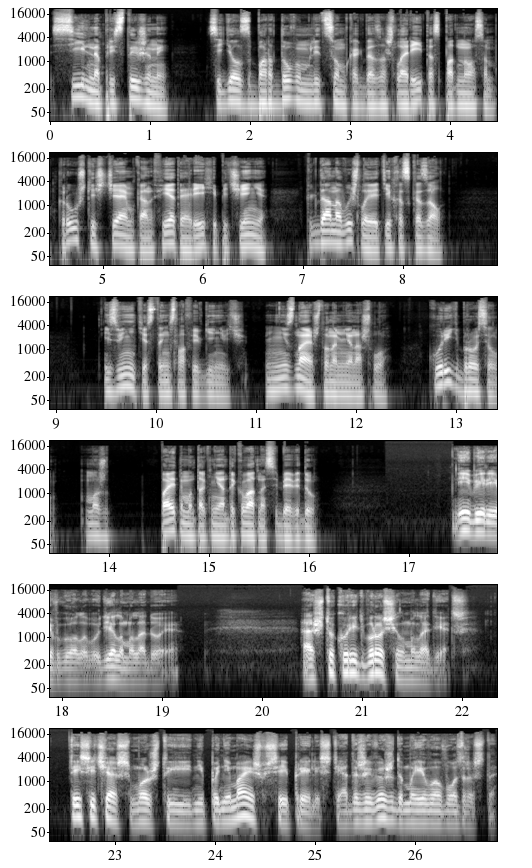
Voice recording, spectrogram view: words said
сильно пристыженный, сидел с бордовым лицом, когда зашла Рита с подносом. Кружки с чаем, конфеты, орехи, печенье. Когда она вышла, я тихо сказал. «Извините, Станислав Евгеньевич, не знаю, что на меня нашло. Курить бросил. Может, поэтому так неадекватно себя веду». Не бери в голову, дело молодое. А что курить бросил, молодец. Ты сейчас, может, и не понимаешь всей прелести, а доживешь до моего возраста.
